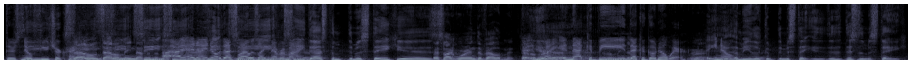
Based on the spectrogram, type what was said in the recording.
There's no See, future so that don't- that don't mean nothing to me. I- and I know, that's why I was like, never see, mind. that's the the mistake is that's like we're in development. That don't right, mean- and that could don't be mean that could go nowhere. Right. You know, I mean, look, the, the mistake. This is a mistake.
